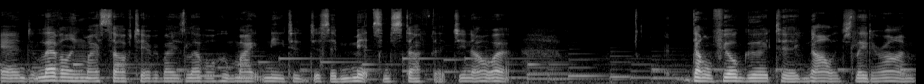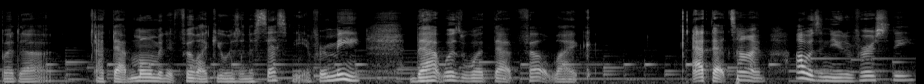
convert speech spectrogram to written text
and leveling myself to everybody's level who might need to just admit some stuff that, you know what, don't feel good to acknowledge later on. But uh, at that moment, it felt like it was a necessity. And for me, that was what that felt like at that time. I was in university,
